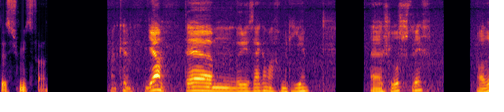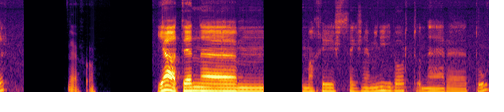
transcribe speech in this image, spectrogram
Das ist mein Fall. Okay. Ja, dann ähm, würde ich sagen, machen wir hier einen Schlussstrich. Oder? Ja, voll. Ja, dann ähm, mache ich, sage ich schnell meine Worte und dann äh, du.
